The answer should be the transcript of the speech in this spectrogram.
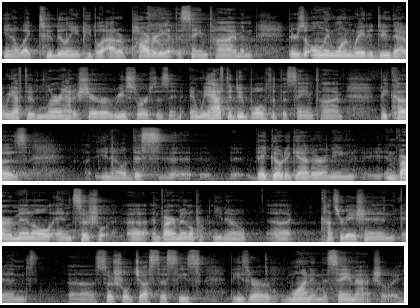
you know, like two billion people out of poverty at the same time. And there's only one way to do that. We have to learn how to share our resources, and, and we have to do both at the same time because, you know, this uh, they go together. I mean, environmental and social, uh, environmental, you know, uh, conservation and uh, social justice. These these are one and the same, actually.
